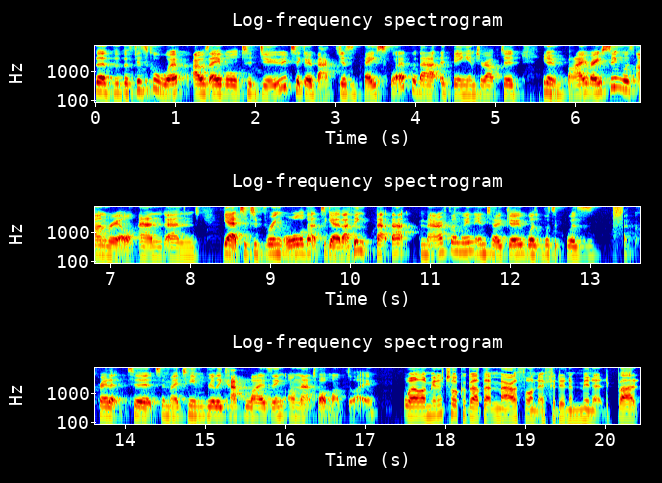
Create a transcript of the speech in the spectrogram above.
the, the, the physical work I was able to do to go back just base work without it being interrupted, you know, by racing was unreal. And and yeah, to, to bring all of that together, I think that that marathon win in Tokyo was was was a credit to to my team really capitalizing on that 12 month delay. Well, I'm going to talk about that marathon effort in a minute, but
